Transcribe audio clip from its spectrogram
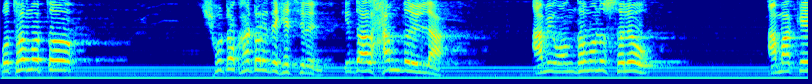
প্রথমত ছোটোখাটোই দেখেছিলেন, কিন্তু আলহামদুলিল্লাহ আমি অন্ধ মানুষ হলেও আমাকে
